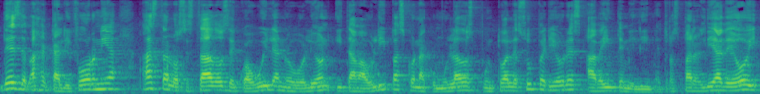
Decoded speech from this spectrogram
desde Baja California hasta los estados de Coahuila, Nuevo León y Tamaulipas con acumulados puntuales superiores a 20 milímetros. Para el día de hoy,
